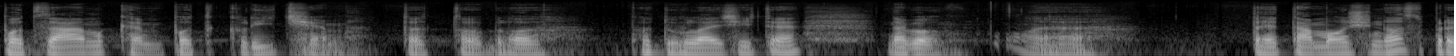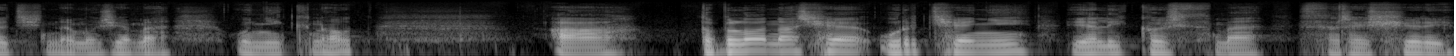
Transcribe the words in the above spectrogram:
pod zámkem, pod klíčem. To, to bylo to důležité, nebo eh, to je ta možnost, proč nemůžeme uniknout. A to bylo naše určení, jelikož jsme zřešili.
